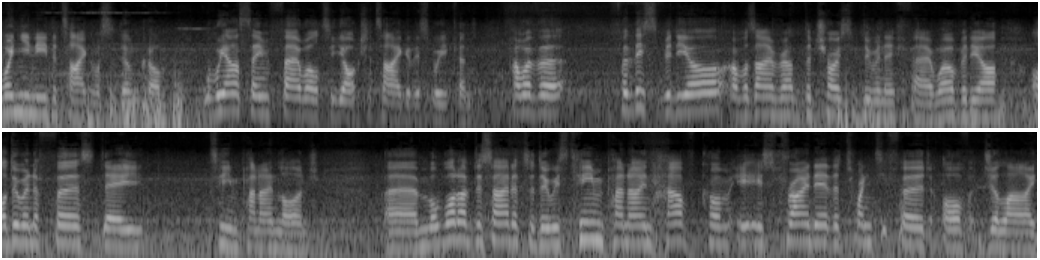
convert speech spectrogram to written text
when you need a Tiger bus, it don't come. But we are saying farewell to Yorkshire Tiger this weekend. However, for this video, I was either had the choice of doing a farewell video or doing a first day Team Pennine launch. Um, but what I've decided to do is Team Pennine have come, it is Friday the 23rd of July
